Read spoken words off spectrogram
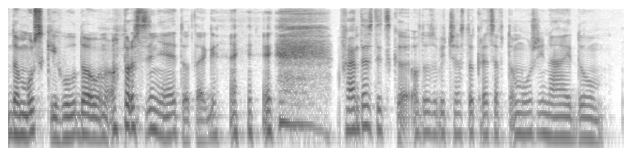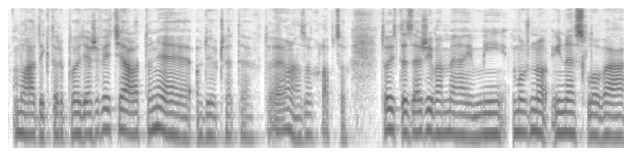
do mužských húdov, no proste nie je to tak. Fantastické odozvy, častokrát sa v tom muži nájdu mladí, ktorí povedia, že viete, ale to nie je o devčatách, to je o nás, o chlapcoch. To isté zažívame aj my, možno iné slova,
